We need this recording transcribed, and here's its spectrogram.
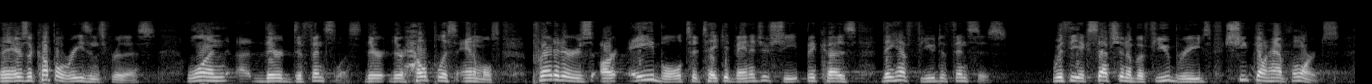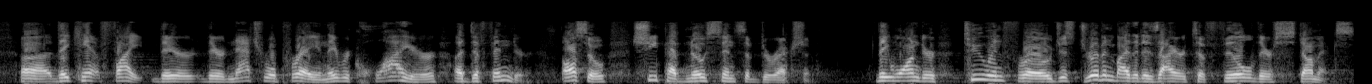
And there's a couple reasons for this. One, uh, they're defenseless. They're, they're helpless animals. Predators are able to take advantage of sheep because they have few defenses. With the exception of a few breeds, sheep don't have horns. Uh, they can't fight. They're, they're natural prey and they require a defender. Also, sheep have no sense of direction. They wander to and fro, just driven by the desire to fill their stomachs.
